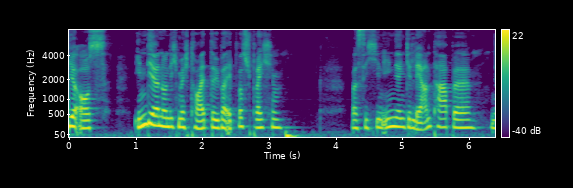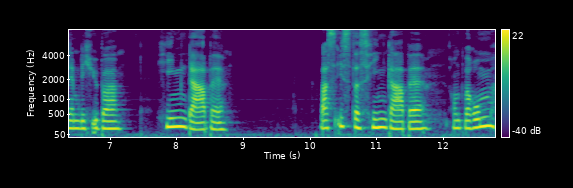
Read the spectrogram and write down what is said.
hier aus Indien und ich möchte heute über etwas sprechen, was ich in Indien gelernt habe, nämlich über Hingabe. Was ist das Hingabe und warum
